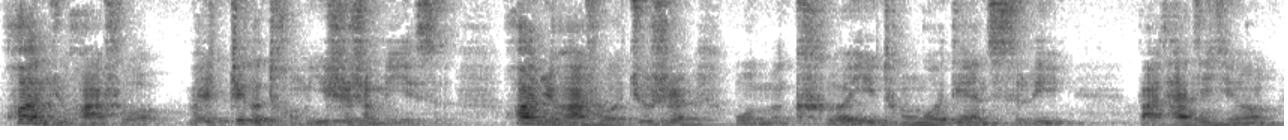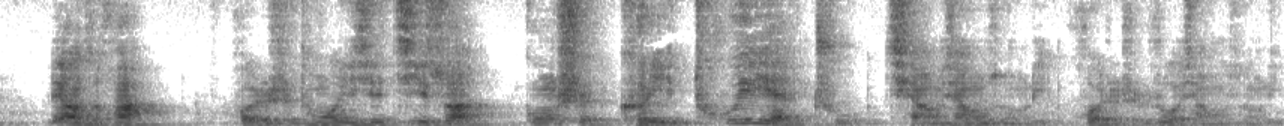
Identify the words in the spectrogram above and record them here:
换句话说，为这个统一是什么意思？换句话说，就是我们可以通过电磁力把它进行量子化，或者是通过一些计算公式，可以推演出强相互作用力或者是弱相互作用力。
